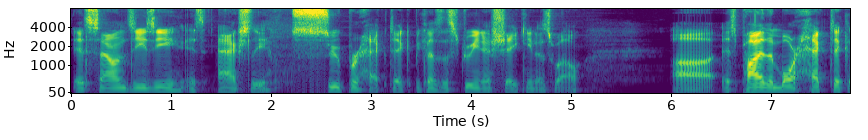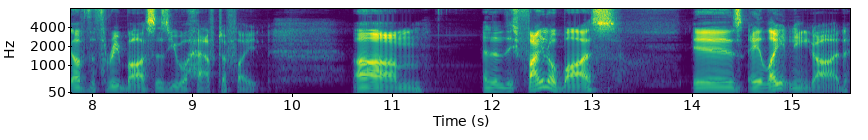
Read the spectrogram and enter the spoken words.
It sounds easy. It's actually super hectic because the screen is shaking as well. Uh, it's probably the more hectic of the three bosses you will have to fight. Um, and then the final boss is a lightning god.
